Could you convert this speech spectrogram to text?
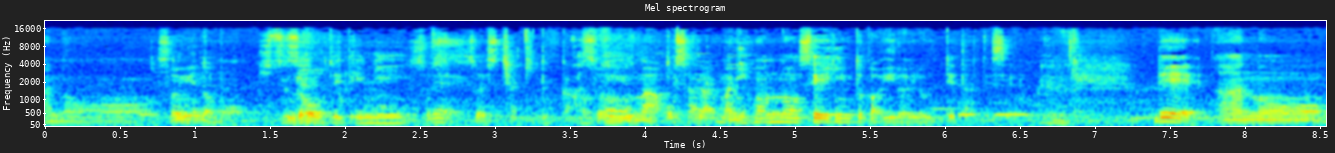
あのそういうのも必然的に。それそうです。茶器とかあそういうまあお皿、まあ、日本の製品とかをいろいろ売ってたんですよ。であの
